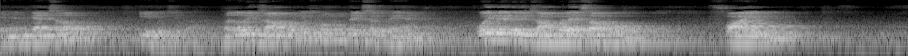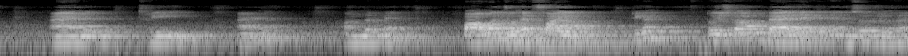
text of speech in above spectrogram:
n n cancel out a बचेगा। मतलब एग्ज़ाम्पल के थ्रू हम देख सकते हैं। कोई भी अगर एग्ज़ाम्पल ऐसा हो फाइव एंड थ्री एंड अंदर में पावर जो है फाइव, ठीक है? तो इसका आप डायरेक्ट आंसर जो है,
